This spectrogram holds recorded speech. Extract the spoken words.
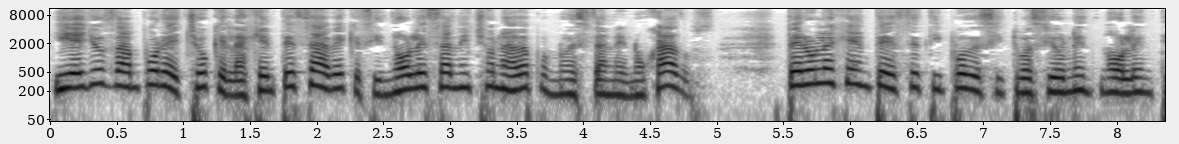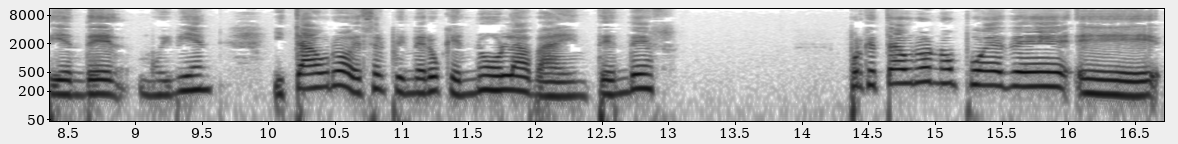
y ellos dan por hecho que la gente sabe que si no les han hecho nada, pues no están enojados pero la gente este tipo de situaciones no la entiende muy bien y Tauro es el primero que no la va a entender. Porque Tauro no puede, eh,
